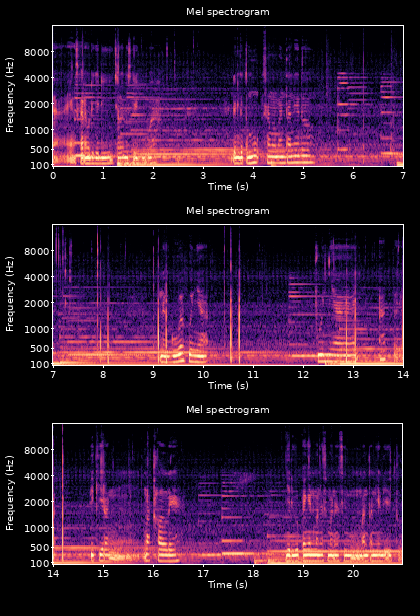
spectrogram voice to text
nah, yang sekarang udah jadi calon istri gue dan ketemu sama mantannya tuh. Nah gue punya punya apa ya pikiran nakal deh jadi gue pengen manas-manasin mantannya dia itu.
